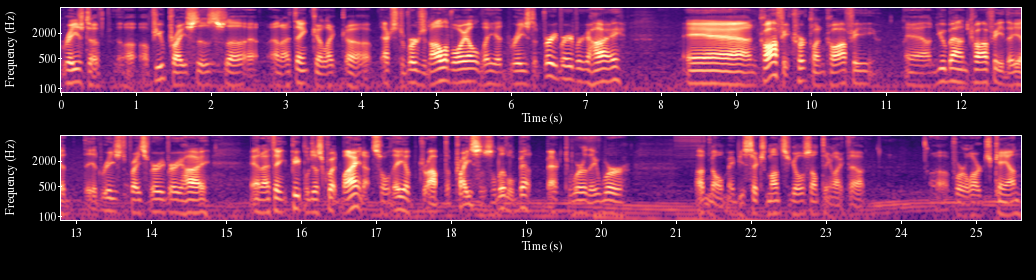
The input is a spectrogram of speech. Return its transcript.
raised a, a, few prices, uh, and I think uh, like uh, extra virgin olive oil, they had raised it very, very, very high. And coffee, Kirkland coffee, and Yuban coffee, they had they had raised the price very, very high. and I think people just quit buying it. So they have dropped the prices a little bit back to where they were. I don't know, maybe six months ago, something like that, uh, for a large can.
